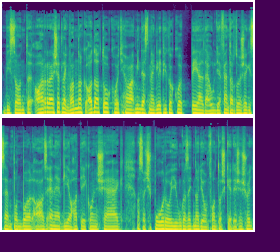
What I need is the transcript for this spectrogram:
viszont arra esetleg vannak adatok, hogyha mindezt meglépjük, akkor például ugye fenntartósági szempontból az energiahatékonyság, az, hogy spóroljunk, az egy nagyon fontos kérdés, és hogy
